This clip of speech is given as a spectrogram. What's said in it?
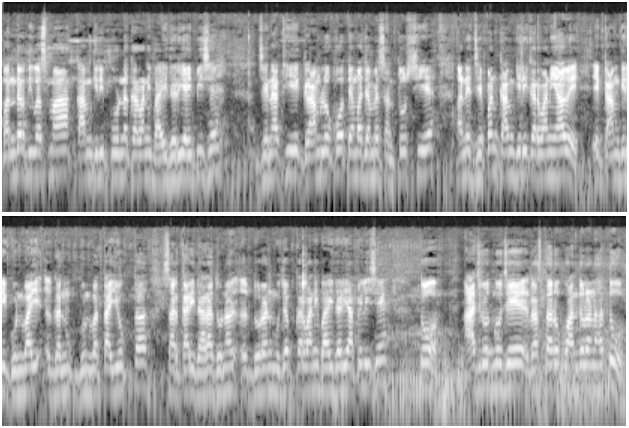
પંદર દિવસમાં કામગીરી પૂર્ણ કરવાની બાંયધરી આપી છે. જેનાથી ગ્રામ લોકો તેમજ અમે સંતુષ્ટ છીએ અને જે પણ કામગીરી કરવાની આવે એ કામગીરી ગુણવાઈ ગુણવત્તાયુક્ત સરકારી ધારાધોરણ ધોરણ મુજબ કરવાની બાંયધરી આપેલી છે. તો આજ રોજનું જે રસ્તા રોકો આંદોલન હતું,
